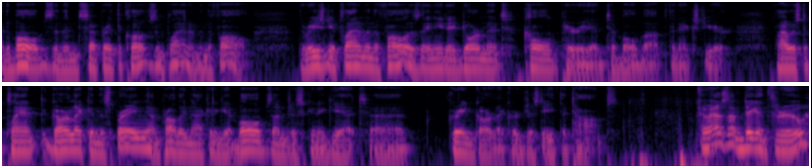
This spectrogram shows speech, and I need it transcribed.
the bulbs and then separate the cloves and plant them in the fall. The reason you plant them in the fall is they need a dormant cold period to bulb up the next year. If I was to plant garlic in the spring, I'm probably not going to get bulbs. I'm just going to get uh, green garlic or just eat the tops. So as I'm digging through,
